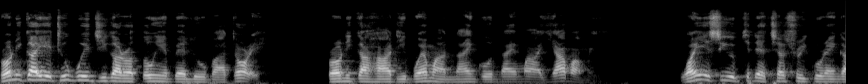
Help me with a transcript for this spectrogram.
ဘရိုနီကာရဲ့ထူးပွေးကြီးကတော့၃ရက်ပဲလိုပါတော့တယ်ဘရိုနီကာဟာဒီပွဲမှာနိုင်ကိုနိုင်မှရပါမယ်ဝိုင်းရစီကိုဖြစ်တဲ့ Chelsea ကိုရင်က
